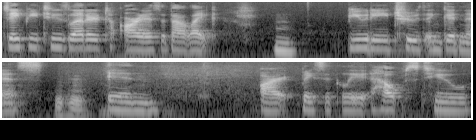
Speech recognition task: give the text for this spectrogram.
JP2's letter to artists about like Hmm. beauty, truth, and goodness Mhm. in art basically helps to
